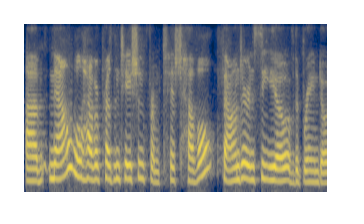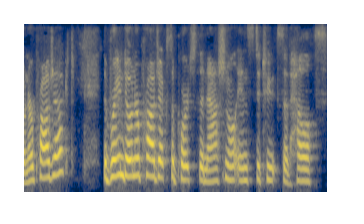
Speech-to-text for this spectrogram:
Um, now we'll have a presentation from Tish Hevel, founder and CEO of the Brain Donor Project. The Brain Donor Project supports the National Institutes of Health's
